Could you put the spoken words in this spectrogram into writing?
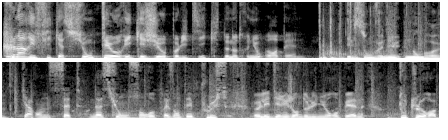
clarification théorique et géopolitique de notre Union européenne. Ils sont venus nombreux. 47 nations sont représentées, plus euh, les dirigeants de l'Union européenne. Toute l'Europe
